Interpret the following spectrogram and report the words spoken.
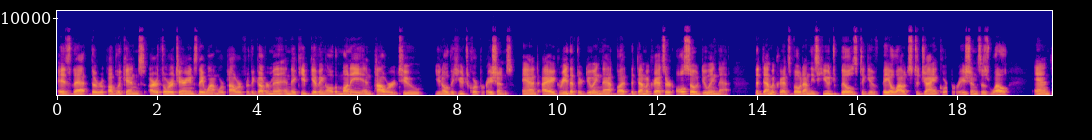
is that the Republicans are authoritarians. They want more power for the government and they keep giving all the money and power to you know the huge corporations. And i agree that they're doing that but the democrats are also doing that. The Democrats vote on these huge bills to give bailouts to giant corporations as well. And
